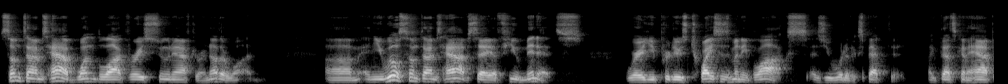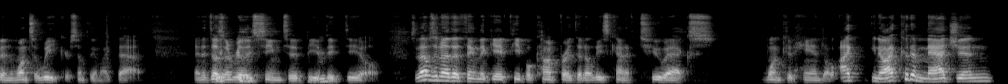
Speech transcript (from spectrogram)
sometimes have one block very soon after another one. Um, and you will sometimes have, say, a few minutes where you produce twice as many blocks as you would have expected. Like that's going to happen once a week or something like that. And it doesn't really seem to be a mm-hmm. big deal. So that was another thing that gave people comfort that at least kind of 2x one could handle. I, you know, I could imagine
